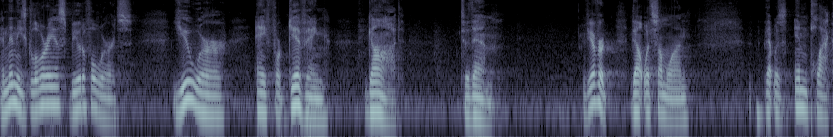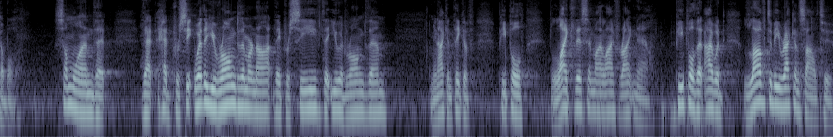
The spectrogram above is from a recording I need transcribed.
And then these glorious, beautiful words you were a forgiving God to them. Have you ever dealt with someone that was implacable? Someone that, that had perceived, whether you wronged them or not, they perceived that you had wronged them? I mean, I can think of people like this in my life right now. People that I would love to be reconciled to.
